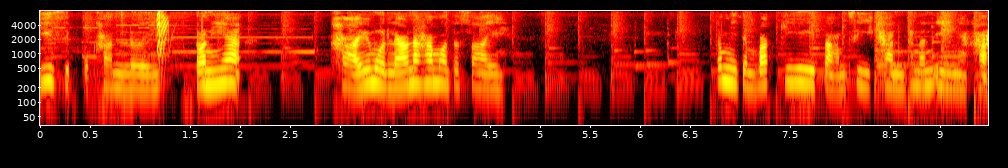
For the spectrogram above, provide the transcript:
ยี่สิบกว่าคันเลย ตอนนี้ขายไปหมดแล้วนะคะมอเตอร์ไซค์ก็มีแต่บักกี้สามสี่คันเท่านั้นเองอะค่ะ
